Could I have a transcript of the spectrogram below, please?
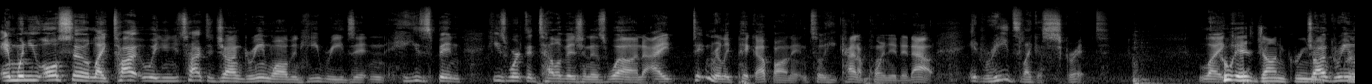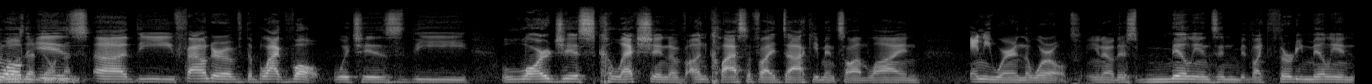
and when you also like talk when you talk to John Greenwald and he reads it, and he's been he's worked in television as well, and I didn't really pick up on it until he kind of pointed it out. It reads like a script. Like Who is John Greenwald? John Greenwald that don't know? is uh, the founder of the Black Vault, which is the largest collection of unclassified documents online anywhere in the world. You know, there's millions and like 30 million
